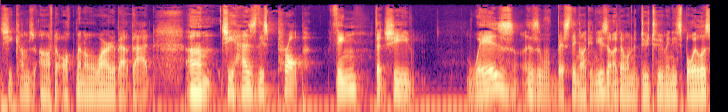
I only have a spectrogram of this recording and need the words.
She comes after Ochman. I'm worried about that. Um, she has this prop thing that she wears is the best thing I can use it. I don't want to do too many spoilers.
